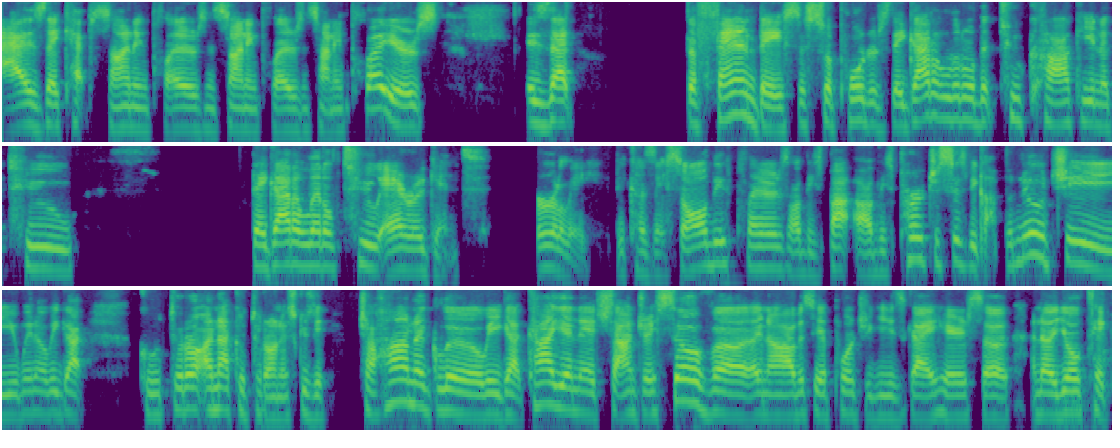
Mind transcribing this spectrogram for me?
as they kept signing players and signing players and signing players, is that the fan base, the supporters, they got a little bit too cocky and a too they got a little too arrogant early because they saw all these players, all these all these purchases. We got Bonucci, you know, we got Coutinho, uh, not Coutinho, excuse me, Calhanoglu, we got Kalinic, Andre Silva, you know, obviously a Portuguese guy here. So I know you'll take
